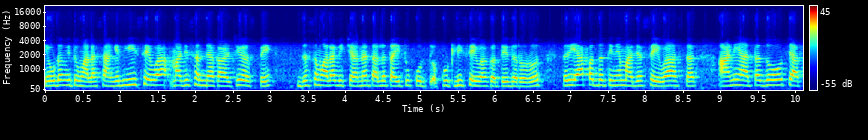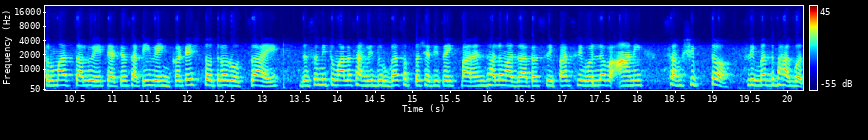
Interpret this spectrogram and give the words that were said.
एवढं मी तुम्हाला सांगेल. ही सेवा माझी संध्याकाळची असते. जसं मला विचारण्यात आलं ताई तू कुठ कुठली सेवा करते दररोज? तर या पद्धतीने माझ्या सेवा असतात. आणि आता जो चातुर्मास चालू आहे त्याच्यासाठी व्यंकटेश स्तोत्र रोजचं आहे. जसं मी तुम्हाला सांगली दुर्गा सप्तशतीचं एक पारायण झालं माझं. आता श्रीपाद श्रीवल्लभ आणि संक्षिप्त श्रीमद भागवत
